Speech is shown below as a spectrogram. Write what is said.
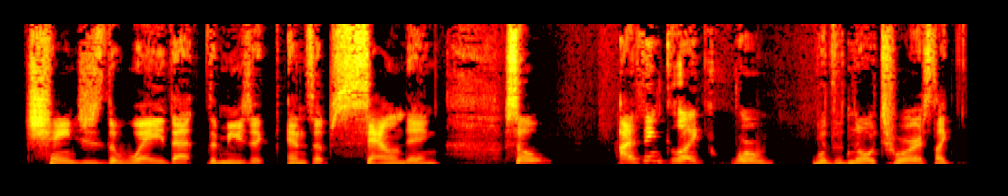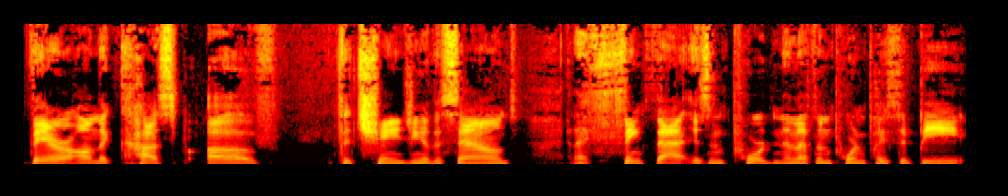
changes the way that the music ends up sounding. So I think like we're with no tourist, like they're on the cusp of the changing of the sound, and I think that is important, and that's an important place to be.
